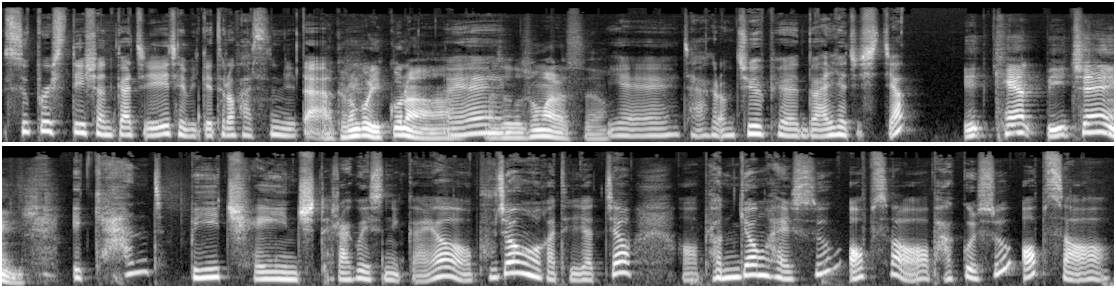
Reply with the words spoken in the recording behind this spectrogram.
superstition까지 재밌게 들어봤습니다. 아, 그런 거 있구나. 네. 아, 저도 처음 알았어요. 예, 자 그럼 주요 표현도 알려주시죠. It can't be changed. It can't be changed 라고 했으니까요. 부정어가 들렸죠? 어, 변경할 수 없어. 바꿀 수 없어.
